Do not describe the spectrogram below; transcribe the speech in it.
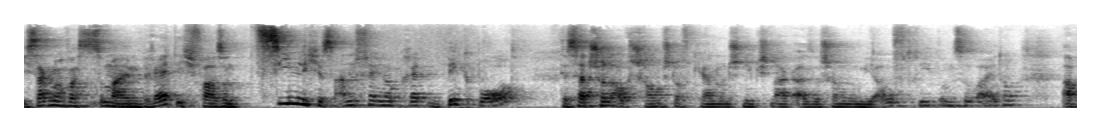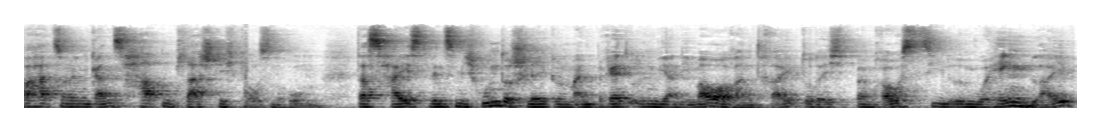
Ich sag noch was zu meinem Brett. Ich fahre so ein ziemliches Anfängerbrett, ein Big Board. Das hat schon auch Schaumstoffkern und Schnickschnack, also schon irgendwie Auftrieb und so weiter, aber hat so einen ganz harten Plastik außenrum. Das heißt, wenn es mich runterschlägt und mein Brett irgendwie an die Mauer rantreibt oder ich beim Rausziehen irgendwo hängen bleibe,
